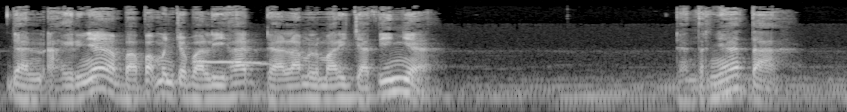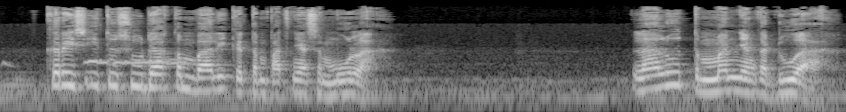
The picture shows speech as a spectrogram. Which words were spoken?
Dan akhirnya bapak mencoba lihat dalam lemari jatinya. Dan ternyata Keris itu sudah kembali ke tempatnya semula. Lalu teman yang kedua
